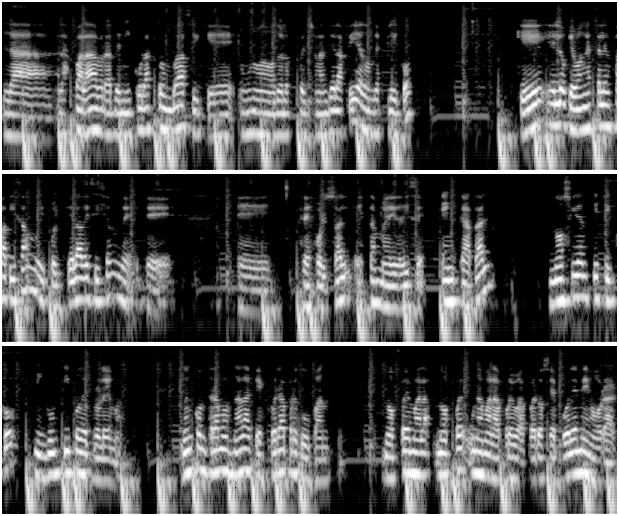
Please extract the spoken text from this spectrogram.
las palabras de Nicolás Tombasi, que es uno de los personales de la FIA, donde explicó qué es lo que van a estar enfatizando y por qué la decisión de, eh, reforzar estas medidas. Dice, en Qatar no se identificó ningún tipo de problema. No encontramos nada que fuera preocupante. No fue, mala, no fue una mala prueba, pero se puede mejorar.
